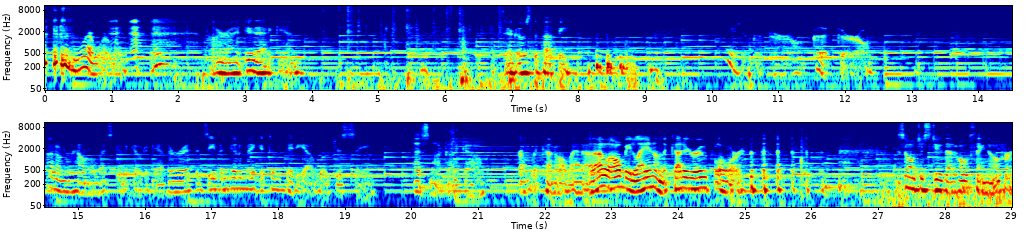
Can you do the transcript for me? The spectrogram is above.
Where were we? All right, do that again. There goes the puppy. Here's a good girl. Good girl. I don't know how all that's going to go together, or if it's even going to make it to the video. We'll just see. That's not going to go. Probably cut all that out. That'll all be laying on the cutting room floor. so I'll just do that whole thing over.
